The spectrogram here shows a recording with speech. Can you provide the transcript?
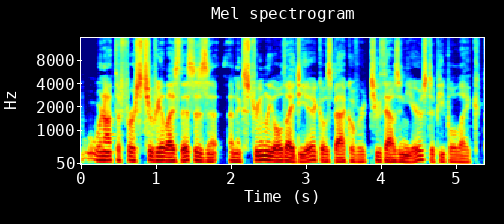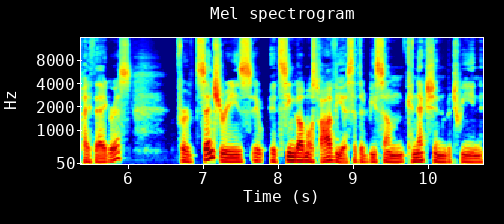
we're not the first to realize this. this is a, an extremely old idea. It goes back over 2,000 years to people like Pythagoras. For centuries, it, it, seemed almost obvious that there'd be some connection between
